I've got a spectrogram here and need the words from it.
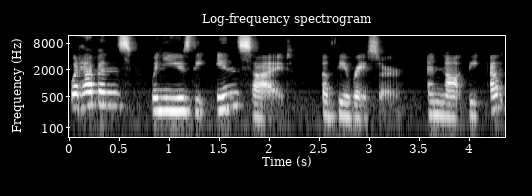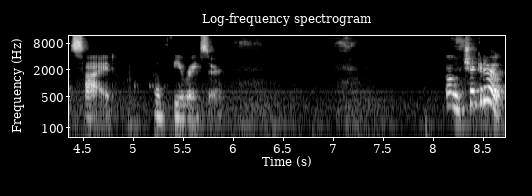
What happens when you use the inside of the eraser and not the outside of the eraser? Oh, check it out.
